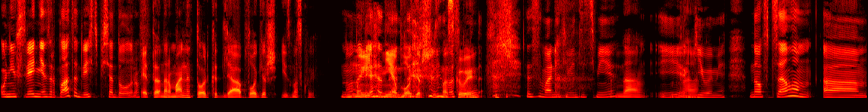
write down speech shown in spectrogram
у них средняя зарплата 250 долларов. Это нормально только для блогерш из Москвы. Ну, мы наверное, не блогерши из Москвы. да. С маленькими детьми Да. и да. гивами. Но в целом, что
